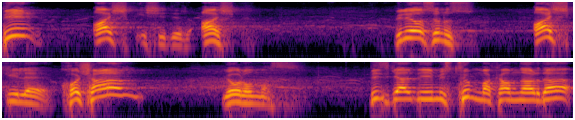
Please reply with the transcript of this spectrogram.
bir aşk işidir, aşk. Biliyorsunuz aşk ile koşan yorulmaz. Biz geldiğimiz tüm makamlarda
